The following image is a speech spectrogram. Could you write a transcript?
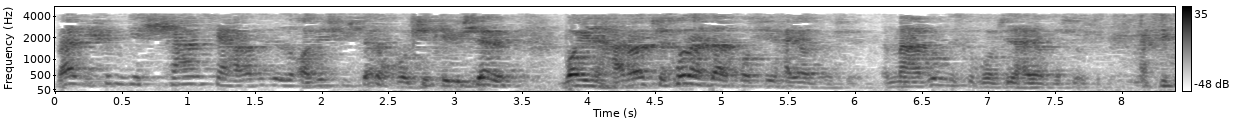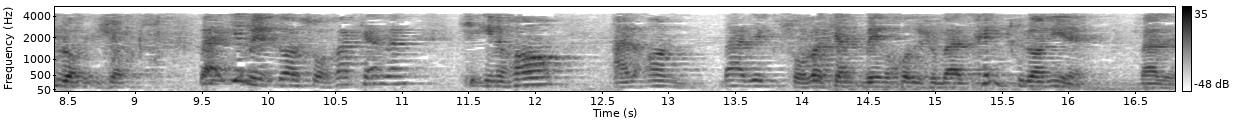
بعد ایشون میگه شمس که حرارت از آتش بیشتره خورشید که بیشتره. با این حرارت چطور از در خورشید حیات باشه؟ معلوم نیست که خورشید حیات داشته باشه. از این راه ایشان. و یه مقدار صحبت کردن که اینها الان بعد یک صحبت کردن بین خودش رو بعد. خیلی طولانیه. بله.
